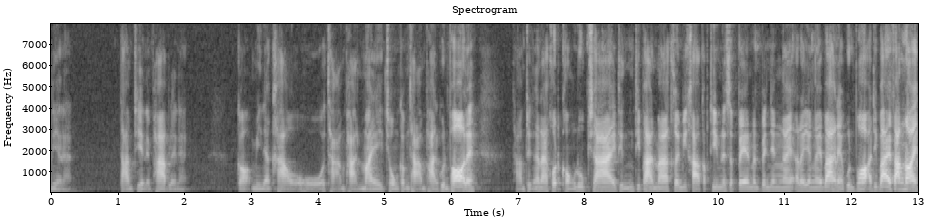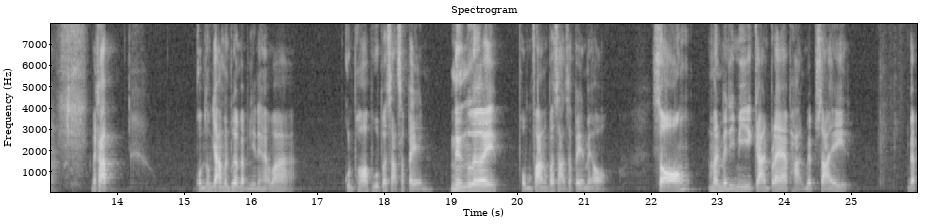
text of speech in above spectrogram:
เนี่ยแหละตามที่เห็นในภาพเลยนะ ก็มีนักข่าวโอ้โหถามผ่านไมค์ชงคำถามผ่านคุณพ่อเลย ถามถึงอนาคตของลูกชายถึงที่ผ่านมาเคยมีข่าวกับทีมในสเปนมันเป็นยังไงอะไรยังไงบ้างเนี่ยคุณพ่ออธิบายให้ฟังหน่อยนะครับ ผมต้องย้ำเพื่อนๆแบบนี้นะฮะว่า คุณพ่อพูดภาษาสเปนหนึ่งเลย ผมฟังภาษาสเปนไม่ออกสองมันไม่ได้มีการแปลผ่านเว็บไซต์ แบบ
